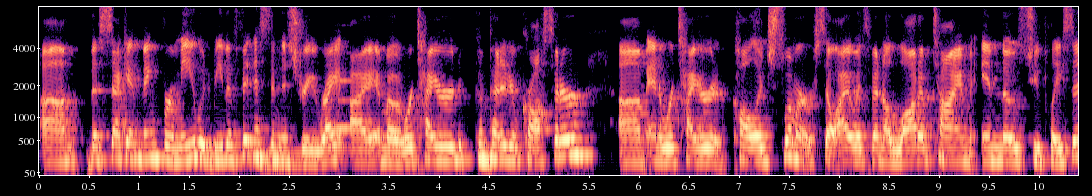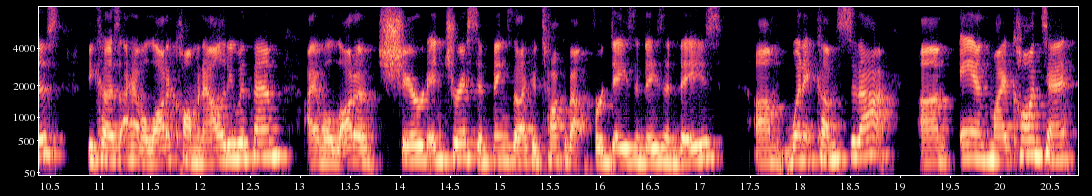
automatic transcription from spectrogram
Um, the second thing for me would be the fitness industry right? I am a retired competitive crossfitter um, and a retired college swimmer. So i would spend a lot of time in those two places because I have a lot of commonality with them. I have a lot of shared interests and things that I could talk about for days and days and days um, when it comes to that. Um, and my content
